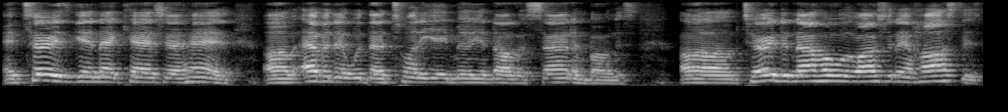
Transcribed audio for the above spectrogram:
and Terry's getting that cash at hand, um, evident with that twenty eight million dollar signing bonus. Um, Terry did not hold Washington hostage,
